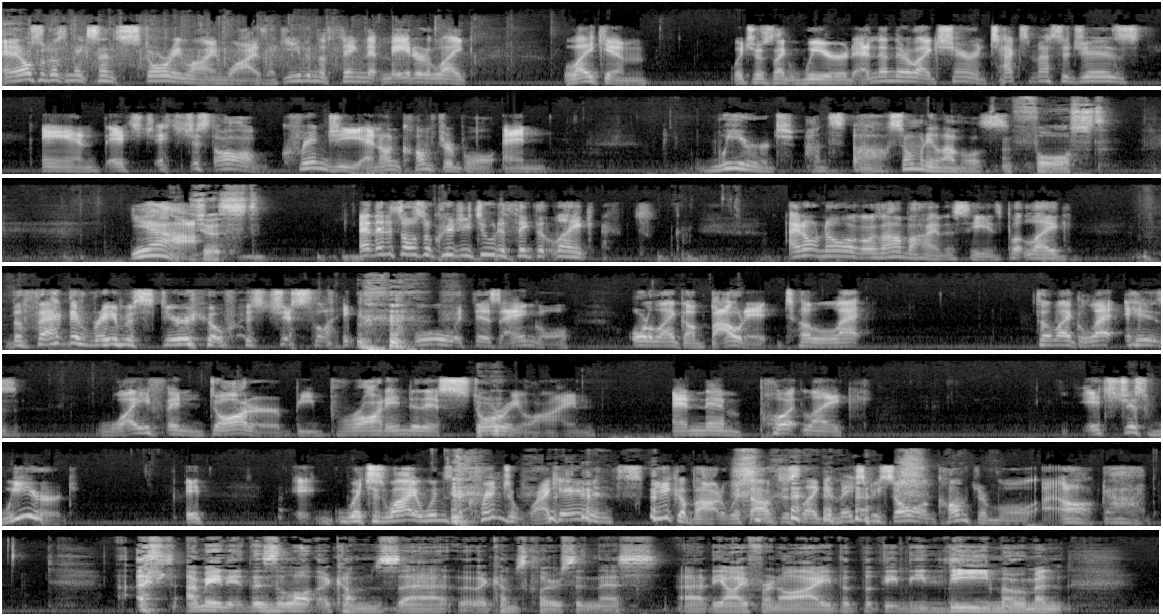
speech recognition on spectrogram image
And it also doesn't make sense storyline wise. Like even the thing that made her like like him, which was like weird, and then they're like sharing text messages, and it's it's just all cringy and uncomfortable and weird on oh so many levels. And forced. Yeah, Just and then it's also cringy too to think that like I don't know what goes on behind the scenes, but like the fact that Rey Mysterio was just like cool with this angle or like about it to let to like let his wife and daughter be brought into this mm-hmm. storyline and then put like it's just weird. It which is why it wins the cringe award. I can't even speak about it without just like it makes me so uncomfortable. Oh God. I mean, it, there's a lot that comes uh, that, that comes close in this. Uh, the eye for an eye, the the, the the the moment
